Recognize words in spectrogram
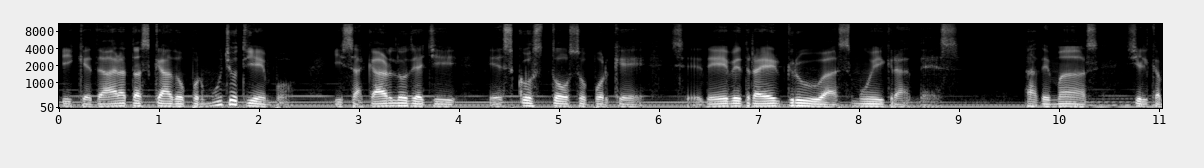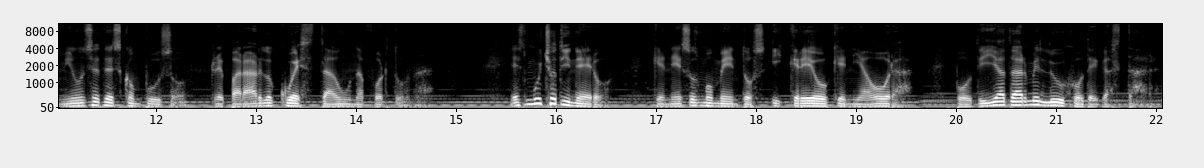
y quedar atascado por mucho tiempo y sacarlo de allí es costoso porque se debe traer grúas muy grandes. Además, si el camión se descompuso, repararlo cuesta una fortuna. Es mucho dinero que en esos momentos y creo que ni ahora podía darme el lujo de gastar,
